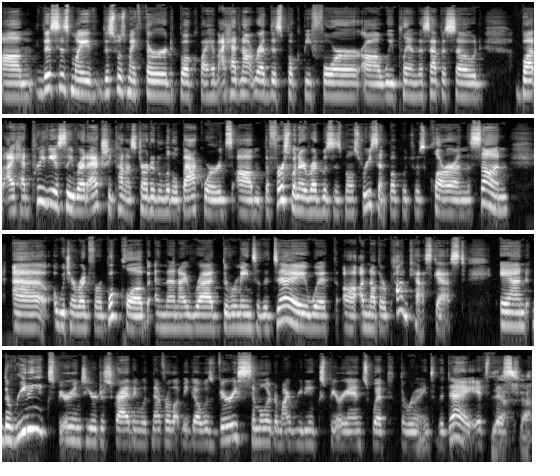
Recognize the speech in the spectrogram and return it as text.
yeah. um, this is my this was my third book by him. I had not read this book before uh, we planned this episode, but I had previously read. I actually kind of started a little backwards. Um, the first one I read was his most recent book, which was Clara and the Sun, uh, which I read for a book club, and then I read The Remains of the Day with uh, another podcast guest. And the reading experience you're describing with Never Let Me Go was very similar to my reading experience with The Remains of the Day. It's this yeah.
